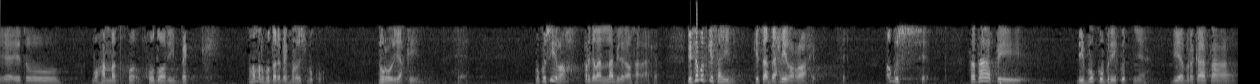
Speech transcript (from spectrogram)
yaitu Muhammad Khudari Bek. Muhammad Khudari Bek menulis buku Nurul Yakin. Buku sirah perjalanan Nabi dari masa akhir. Disebut kisah ini, kisah Bahir Rahib. Bagus. Tetapi di buku berikutnya dia berkata,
